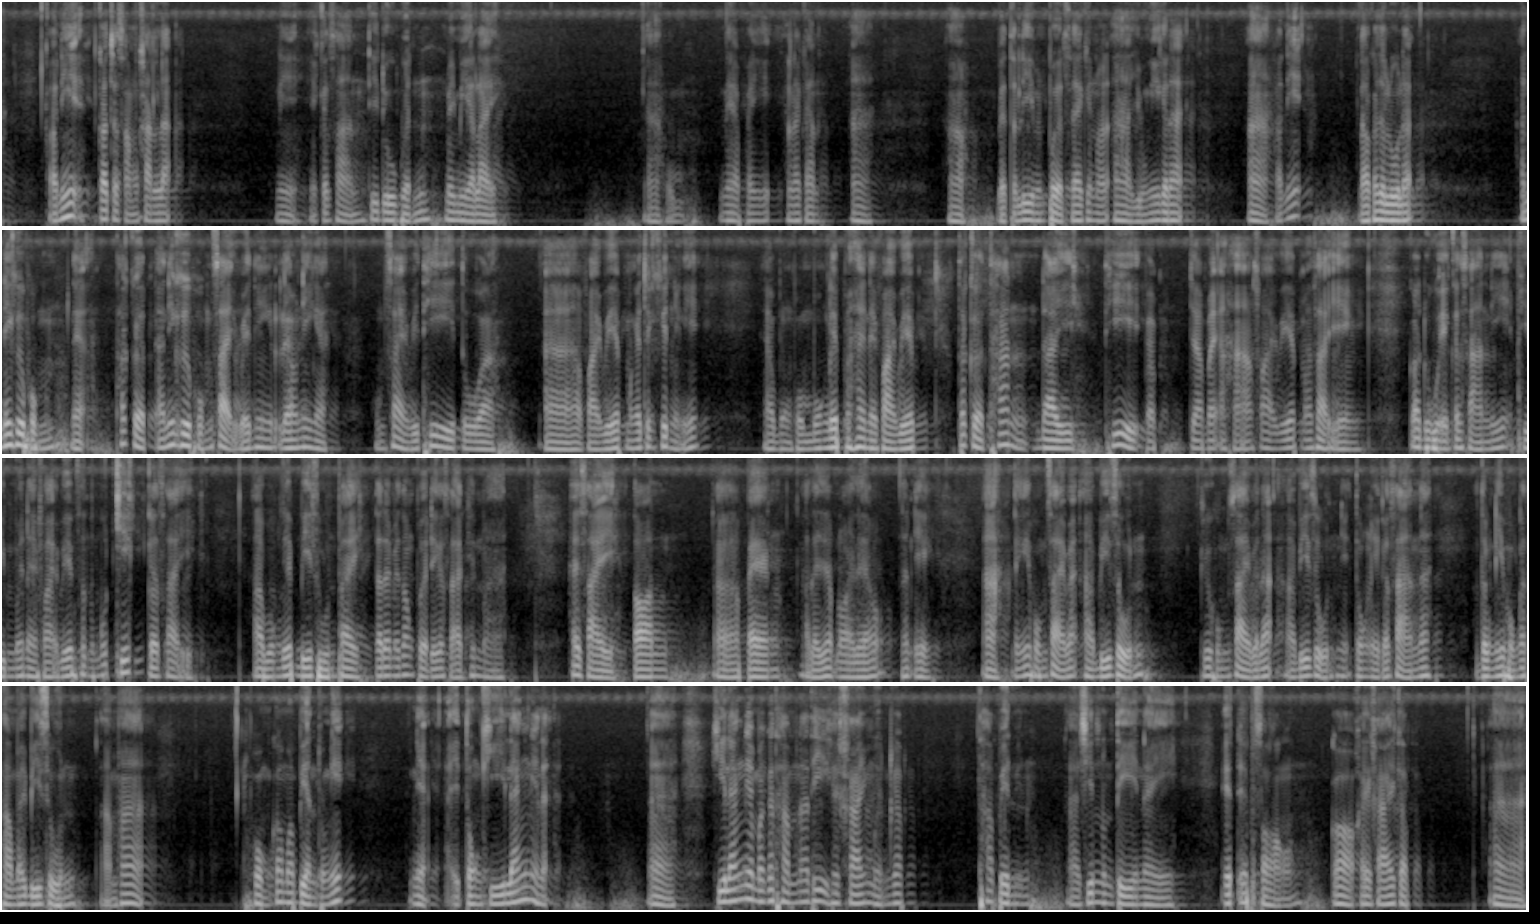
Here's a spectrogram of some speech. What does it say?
คราวนี้ก็จะสำคัญละ นี่เอกสารที่ดูเหมือนไม่มีอะไร อ่า ผมแนบไปอย่างงี้ก็แล้วกัน อ่า อ่า แบตเตอรี่มันเปิดแทรกขึ้นมา อ่า อยู่งี้ก็ได้ อ่า คราวนี้เราก็จะรู้แล้ว อันนี้คือผม เนี่ย ถ้าเกิด อันนี้คือผมใส่ไว้นี่แล้วนี่ไง ผมใส่ไว้ที่ตัว อ่า ไฟล์ wave มันก็จะขึ้นอย่างนี้ อ่าผมผมวงเล็บมาให้ในไฟล์ wave ถ้าเกิดท่านใดที่แบบจะไปหาไฟล์ wave มาใส่เอง ก็ดูเอกสารนี้พิมพ์ไว้ในไฟล์ wave สมมติ kick ก็ใส่อ่าวงเล็บ B0 ไปจะได้ไม่ต้องเปิดเอกสารขึ้นมา ให้ใส่ตอนอแปลงอะไรเรียบร้อยแล้วนั่นเอง อะ อย่างนี้ผมใส่ไว้อ่า B0 คือผมใส่ไปแล้วอ่า B0 นี่ตรงเอกสารนะ ตรงนี้ผมก็ทำไว้ B0 35 ผมก็มาเปลี่ยนตรงนี้ เนี่ย ไอ้ตรง key range เนี่ยแหละ อ่า key range เนี่ยมันก็ทำหน้าที่คล้าย ๆ เหมือนกับ ถ้าเป็นชิ้นดนตรีใน SF2 ก็คล้าย ๆกับอ่า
